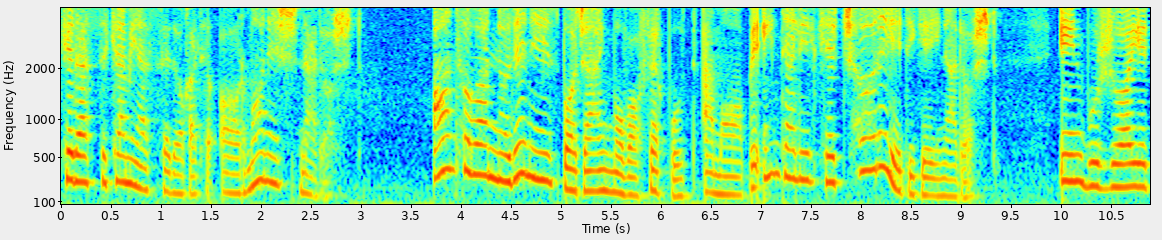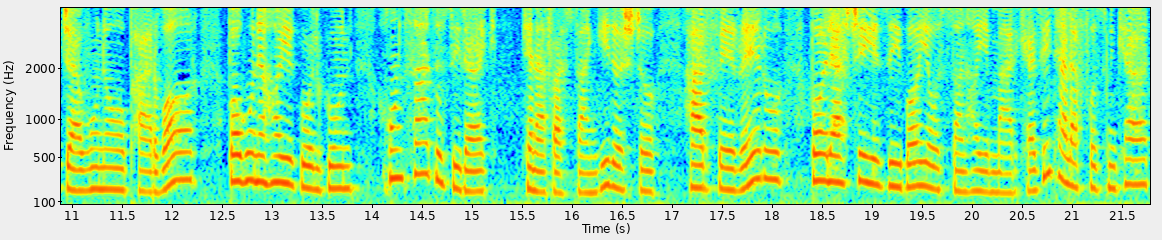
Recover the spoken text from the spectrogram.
که دست کمی از صداقت آرمانش نداشت. آنتوان نوده نیز با جنگ موافق بود اما به این دلیل که چاره دیگه ای نداشت. این برجوهای جوون و پروار با گونه های گلگون خونسرد و زیرک که نفس تنگی داشت و حرف ر رو با لحچه زیبای استانهای مرکزی تلفظ می کرد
